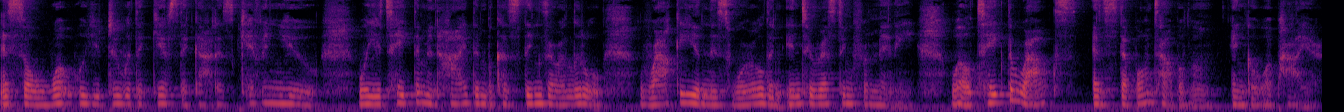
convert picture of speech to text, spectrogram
And so, what will you do with the gifts that God has given you? Will you take them and hide them because things are a little rocky in this world and interesting for many? Well, take the rocks and step on top of them and go up higher.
